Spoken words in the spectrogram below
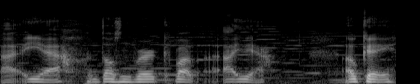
uh, yeah, it doesn't work, but I yeah. Okay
